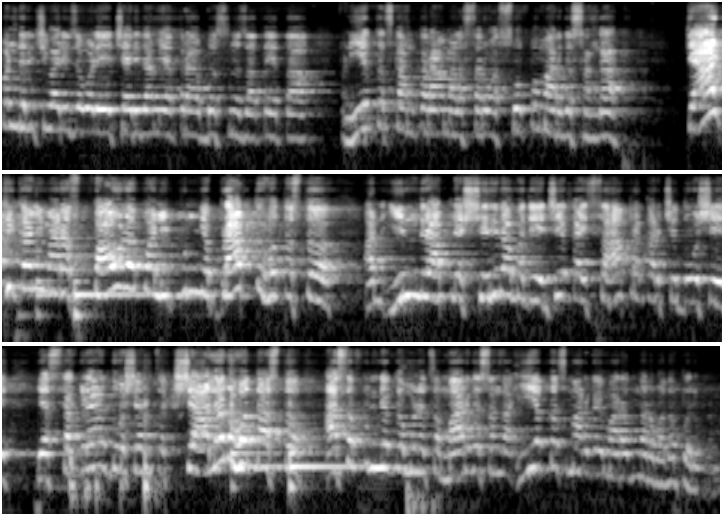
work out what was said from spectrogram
पंढरीची वारी जवळ आहे चारिधाम यात्रा बसनं जाता येता. पण एकच काम करा आम्हाला सर्वात सोपं मार्ग सांगा. त्या ठिकाणी महाराज पावलं पाली पुण्य प्राप्त होत असतं. आणि इंद्र आपल्या शरीरामध्ये जे काही सहा प्रकारचे दोष आहे या सगळ्या दोषांचं क्षालन होत असतं असं पुण्य कमवण्याचा मार्ग सांगा. एकच मार्ग आहे महाराज नर्मदा परिक्रमा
